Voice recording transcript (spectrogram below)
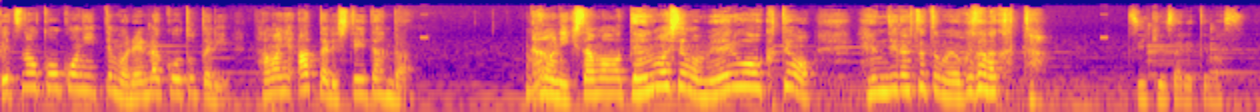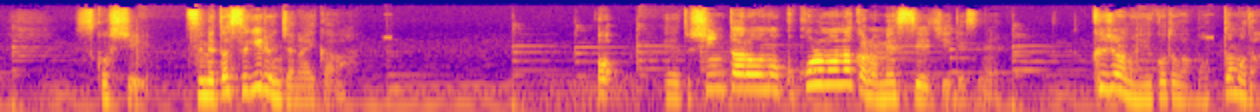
別の高校に行っても連絡を取ったり、たまに会ったりしていたんだ。なのに貴様は電話してもメールを送っても返事の一つもよこさなかった。追求されてます。少し冷たすぎるんじゃないか？あ、えっ、ー、と、慎太郎の心の中のメッセージですね。九条の言うことはもっともだ。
